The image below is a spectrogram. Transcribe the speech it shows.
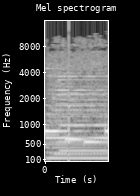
Música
